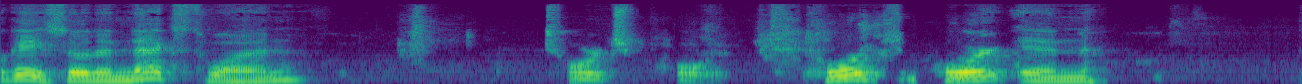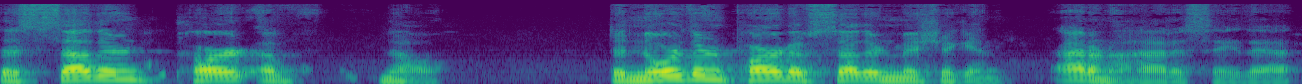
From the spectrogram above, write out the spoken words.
okay, so the next one, Torchport. Torchport in the southern part of no, the northern part of southern Michigan. I don't know how to say that.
